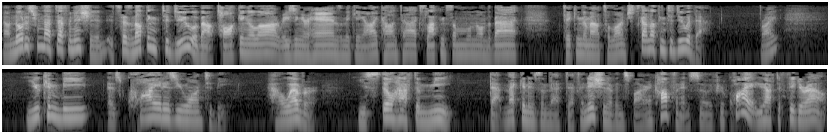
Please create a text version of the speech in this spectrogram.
Now notice from that definition, it says nothing to do about talking a lot, raising your hands, making eye contact, slapping someone on the back, taking them out to lunch. It's got nothing to do with that, right? You can be as quiet as you want to be. However, you still have to meet that mechanism, that definition of inspiring confidence. So if you're quiet, you have to figure out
